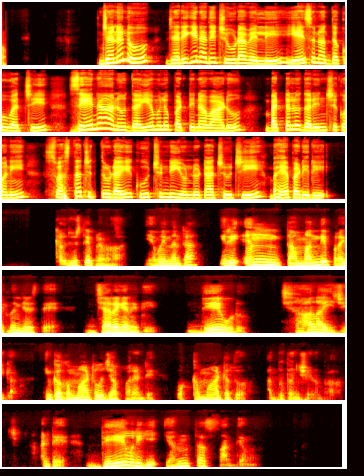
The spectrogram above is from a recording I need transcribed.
జనులు జరిగినది చూడ వెళ్ళి యేసునొద్దకు వచ్చి సేన అను దయ్యములు పట్టినవాడు బట్టలు ధరించుకొని స్వస్థచిత్తుడై కూర్చుండియుండుట చూచి భయపడిరి. ఇక్కడ చూస్తే ప్రేమ ఏమైందంట? ఇది ఎంతమంది ప్రయత్నం చేస్తే జరగనిది దేవుడు చాలా ఈజీగా. ఇంకొక మాటలు చెప్పాలంటే ఒక్క మాటతో అద్భుతం చేయడం ప్రారంభించు. అంటే దేవునికి ఎంత సాధ్యం?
